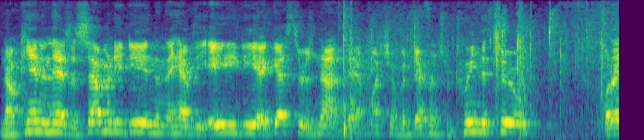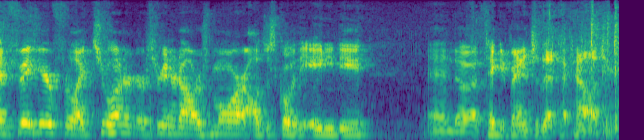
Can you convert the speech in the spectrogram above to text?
Now Canon has a 70D and then they have the 80D. I guess there's not that much of a difference between the two. But I figure for like 200 or $300 more, I'll just go with the 80D and uh, take advantage of that technology.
